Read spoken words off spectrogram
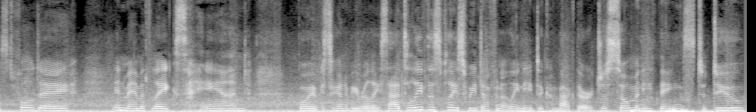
Last full day in Mammoth Lakes, and boy, it's going to be really sad to leave this place. We definitely need to come back. There are just so many things to do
